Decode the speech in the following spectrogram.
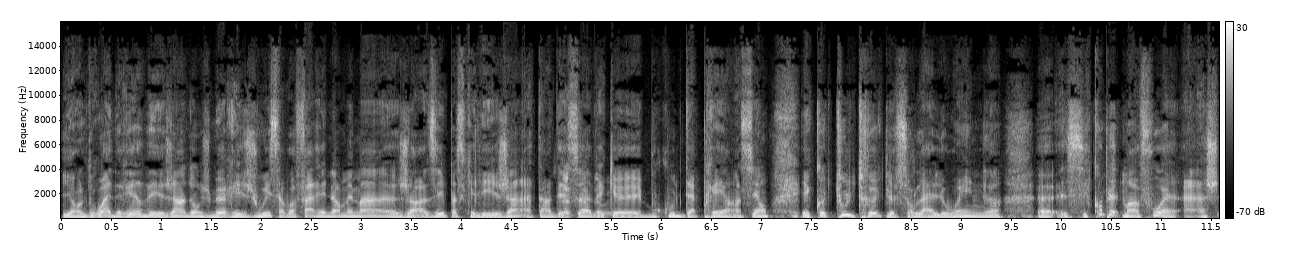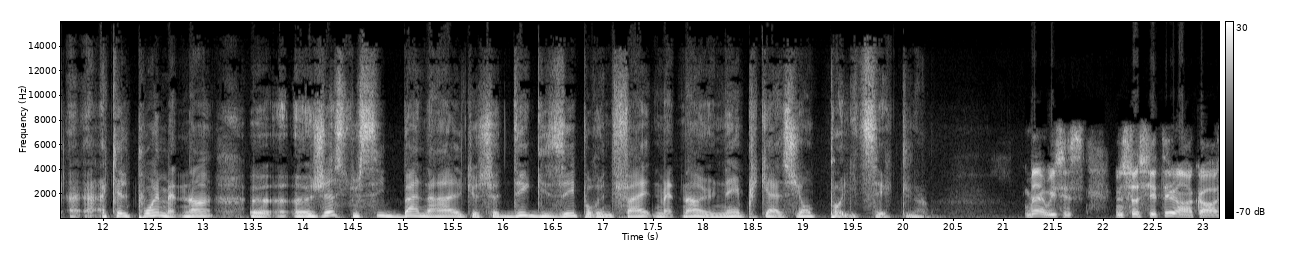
ils ont le droit de rire des gens donc je me réjouis ça va faire énormément jaser parce que les gens attendaient ça, avec beaucoup d'appréhension. Écoute tout le truc là, sur l'Halloween là c'est complètement fou à, à quel point maintenant euh, un geste aussi banal que se déguiser pour une fête maintenant a une implication politique. Là? Ben oui, c'est une société encore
